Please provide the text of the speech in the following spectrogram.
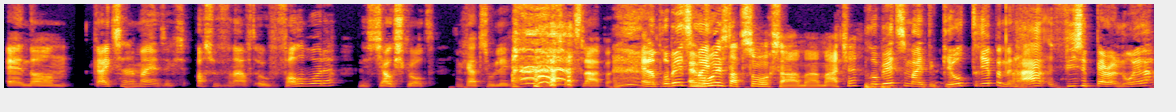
En dan kijkt ze naar mij en zegt ze, als we vanavond overvallen worden, dan is het jouw schuld. En dan gaat ze zo liggen en ze gaat slapen. En dan probeert ze, En mij, hoe is dat zorgzaam, maatje? probeert ze mij te guilt trippen met haar vieze paranoia.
